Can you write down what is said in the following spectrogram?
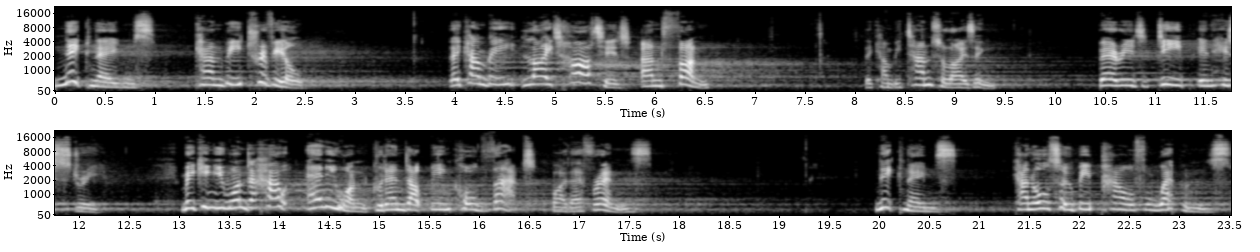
Nicknames can be trivial. They can be light-hearted and fun. They can be tantalizing, buried deep in history, making you wonder how anyone could end up being called that by their friends. Nicknames can also be powerful weapons,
